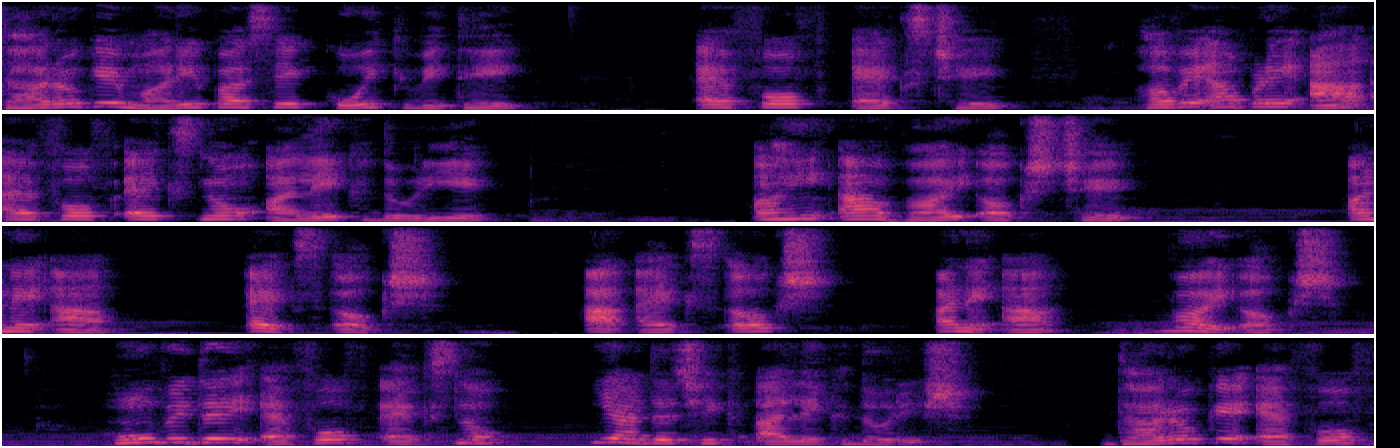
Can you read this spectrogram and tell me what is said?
ધારો કે મારી પાસે કોઈક વિધેય એફ ઓફ એક્સ છે, હવે આપણે આ એફ ઓફ એક્સનો આલેખ દોરીએ. અહીં આ વાય અક્ષ છે અને આ એક્સ અક્ષ, આ એક્સ અક્ષ અને આ વાય અક્ષ. હું વિધેય એફ ઓફ એક્સનો યાદચ્છિક આલેખ દોરીશ. ધારો કે એફ ઓફ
